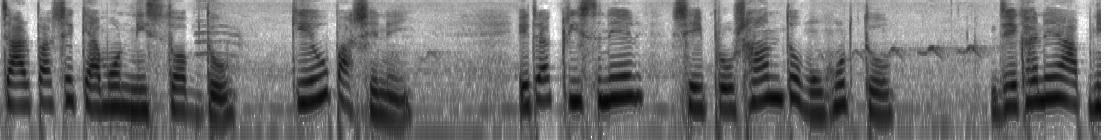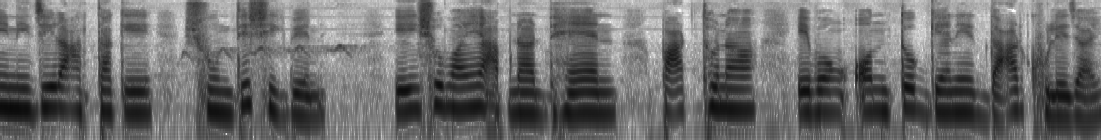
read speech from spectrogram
চারপাশে কেমন নিস্তব্ধ, কেউ পাশে নেই। এটা কৃষ্ণের সেই প্রশান্ত মুহূর্ত যেখানে আপনি নিজের আত্মাকে শুনতে শিখবেন। এই সময়ে আপনার ধ্যান, প্রার্থনা এবং অন্তর্জ্ঞানের দ্বার খুলে যায়।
